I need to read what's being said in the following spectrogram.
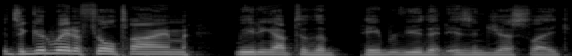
It's a good way to fill time leading up to the pay per view that isn't just like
